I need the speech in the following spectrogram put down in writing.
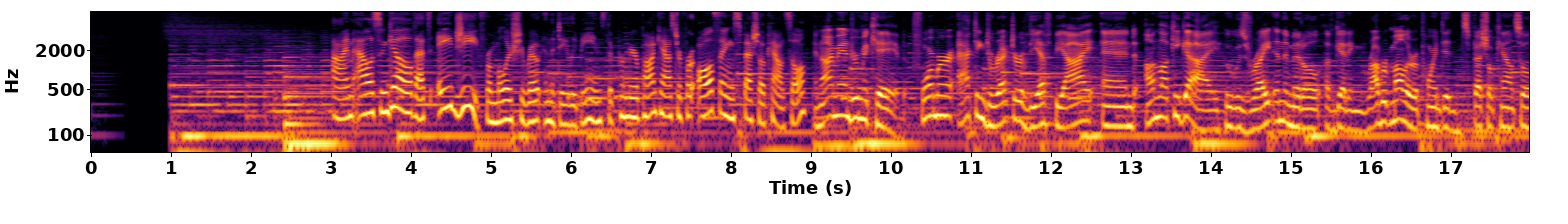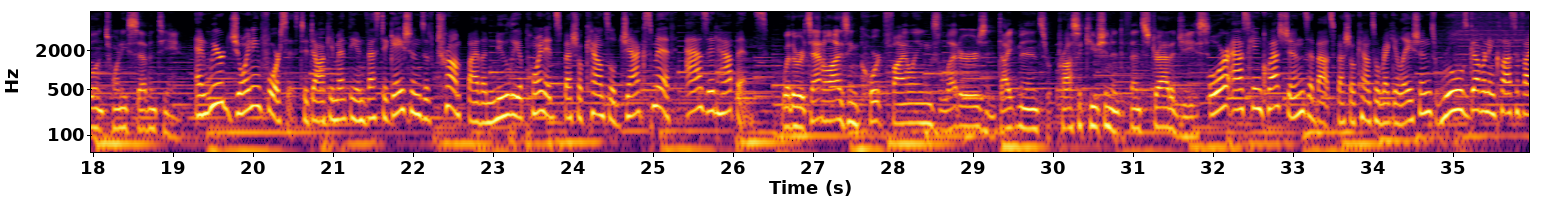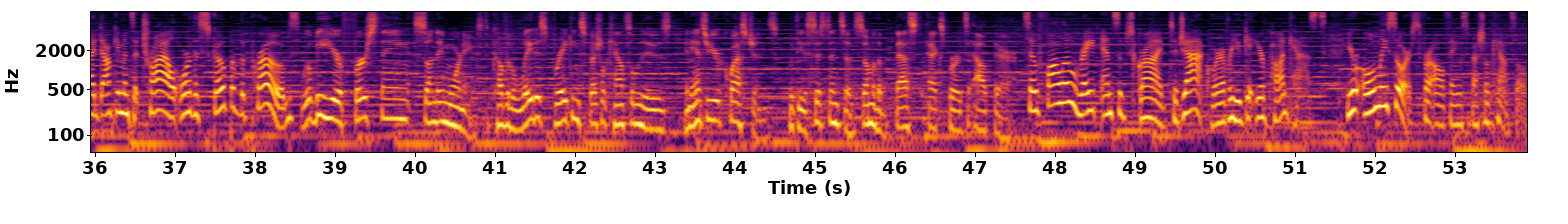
I'm Allison Gill. That's AG from Mueller, She Wrote in the Daily Beans, the premier podcaster for all things special counsel. And I'm Andrew McCabe, former acting director of the FBI and unlucky guy who was right in the middle of getting Robert Mueller appointed special counsel in 2017. And we're joining forces to document the investigations of Trump by the newly appointed special counsel Jack Smith as it happens. Whether it's analyzing court filings, letters, indictments, or prosecution and defense strategies, or asking questions about special counsel regulations, rules governing classified documents at trial, or the scope of the probes. We'll be here first thing Sunday mornings to cover the latest breaking special counsel news and answer your questions with the assistance of some of the best experts out there. So follow, rate, and subscribe to Jack wherever you get your podcasts, your only source for all things special counsel.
